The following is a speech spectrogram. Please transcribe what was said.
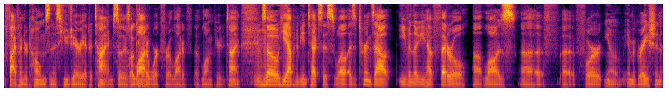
500 homes in this huge area at a time. So there's a Okay. lot of work for a lot of a long period of time. Mhm. So he happened to be in Texas. Well, as it turns out, even though you have federal uh, laws uh, f- uh, for you know immigration,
